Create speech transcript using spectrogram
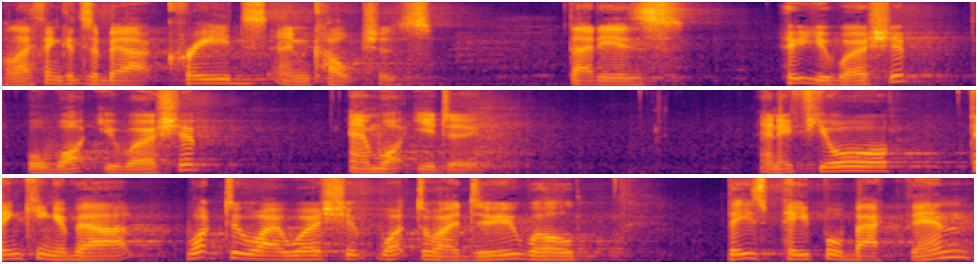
Well, I think it's about creeds and cultures. That is, who you worship or what you worship and what you do. And if you're thinking about what do I worship, what do I do, well, these people back then,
